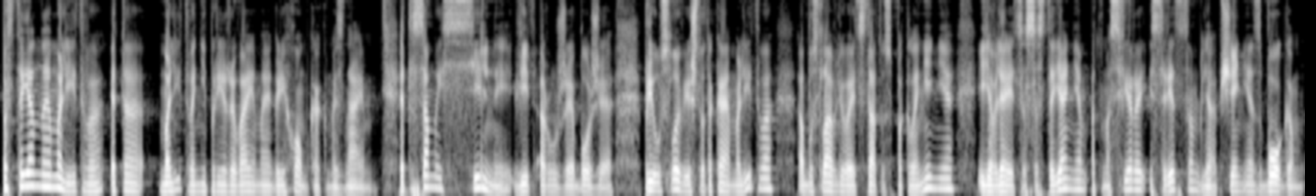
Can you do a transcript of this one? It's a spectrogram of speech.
Постоянная молитва – это молитва, непрерываемая грехом, как мы знаем. Это самый сильный вид оружия Божия, при условии, что такая молитва обуславливает статус поклонения и является состоянием, атмосферой и средством для общения с Богом.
